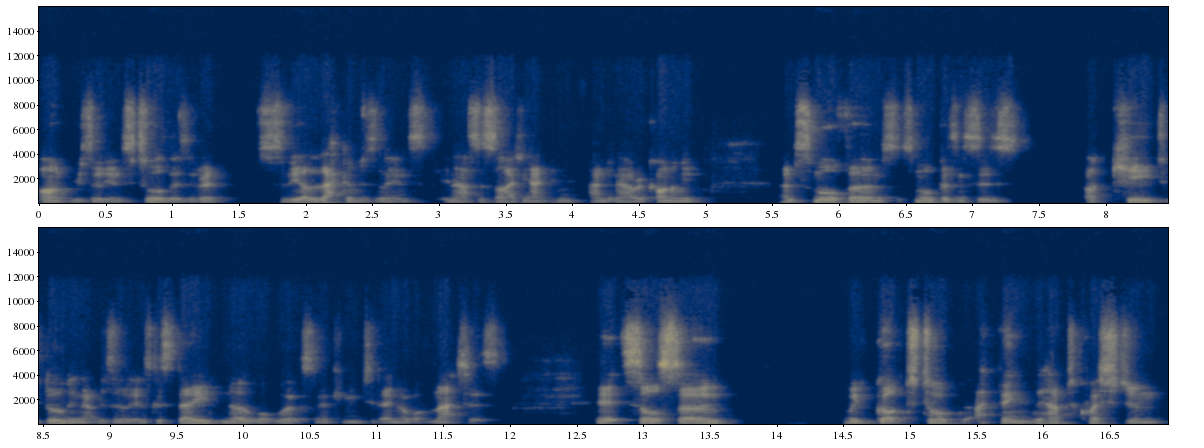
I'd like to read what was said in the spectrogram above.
aren't resilient at all. There's a very severe lack of resilience in our society and in, and in our economy. And small firms, small businesses are key to building that resilience because they know what works in the community, they know what matters. It's also, we've got to talk, I think we have to question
